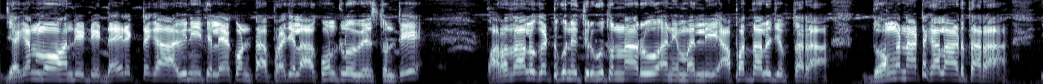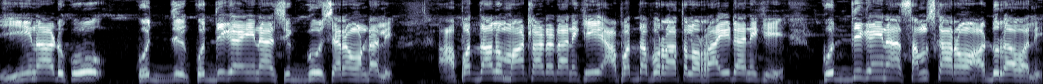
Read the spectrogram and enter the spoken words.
జగన్మోహన్ రెడ్డి డైరెక్ట్గా అవినీతి లేకుండా ప్రజల అకౌంట్లో వేస్తుంటే పరదాలు కట్టుకుని తిరుగుతున్నారు అని మళ్ళీ అబద్ధాలు చెప్తారా? దొంగ నాటకాలు ఆడతారా? ఈనాడుకు కొద్ది కొద్దిగా అయినా సిగ్గు శరం ఉండాలి. అబద్ధాలు మాట్లాడడానికి అబద్ధపు రాతలు రాయడానికి కొద్దిగైనా సంస్కారం అడ్డు రావాలి.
